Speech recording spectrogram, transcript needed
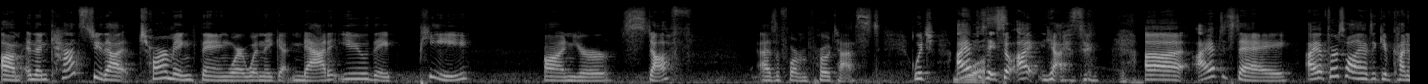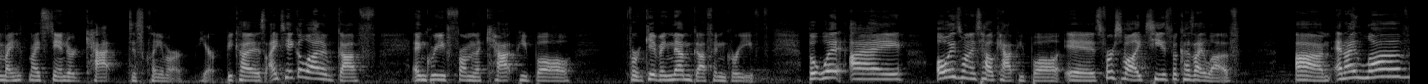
Um, and then cats do that charming thing where when they get mad at you, they pee on your stuff as a form of protest. Which I have to say, so I yes, uh, I have to say, I first of all I have to give kind of my my standard cat disclaimer here because I take a lot of guff and grief from the cat people for giving them guff and grief. But what I always want to tell cat people is, first of all, I tease because I love. Um, and I love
